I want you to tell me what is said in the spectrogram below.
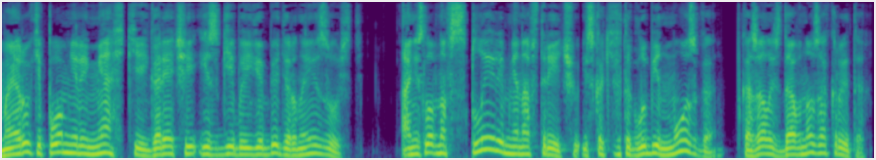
Мои руки помнили мягкие, горячие изгибы ее бедер наизусть. Они словно всплыли мне навстречу из каких-то глубин мозга, казалось, давно закрытых.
